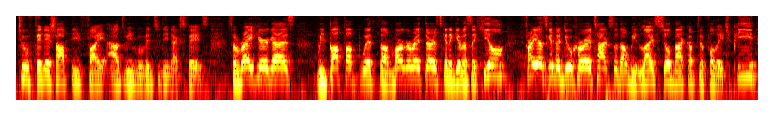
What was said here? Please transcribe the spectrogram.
to finish off the fight as we move into the next phase. So right here, guys, we buff up with uh, Margaret right there. It's going to give us a heal. Freya's going to do her attack so that we lifesteal back up to full HP.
